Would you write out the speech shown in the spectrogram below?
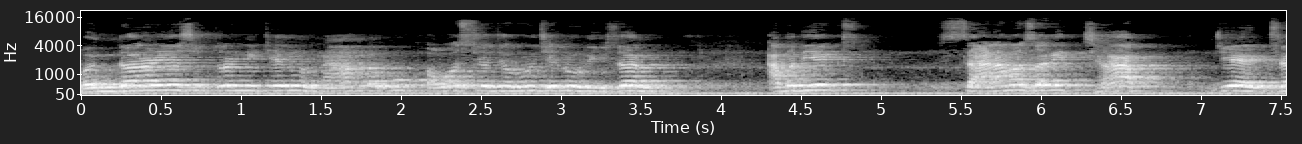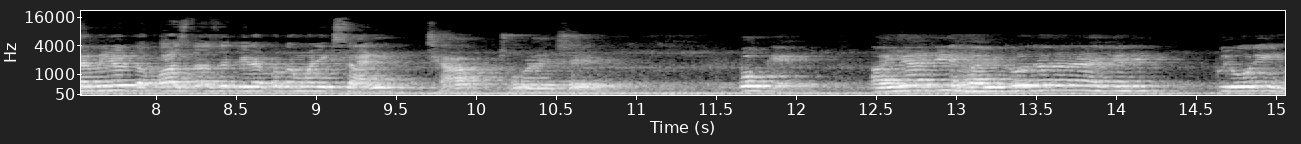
બંધારણીય સૂત્ર નીચેનું નામ લખવું અવશ્ય જરૂરી છે એનું રીઝન આ બધી એક સારામાં સારી છાપ જે એક્ઝામિનર તપાસતા હશે તેના પર તમારી એક સારી છાપ છોડે છે. ઓકે અહીંયાથી હાઇડ્રોજન અને અહીંયાથી ક્લોરિન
